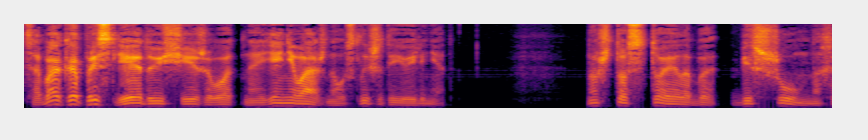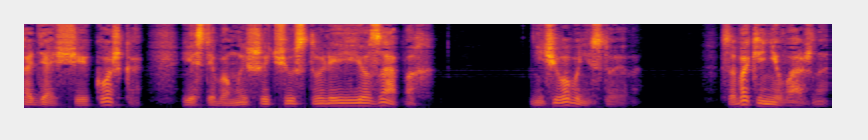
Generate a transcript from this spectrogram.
Собака — преследующее животное. Ей не важно, услышит ее или нет. Но что стоило бы бесшумно ходящая кошка, если бы мыши чувствовали ее запах? Ничего бы не стоило. Собаке не важно,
